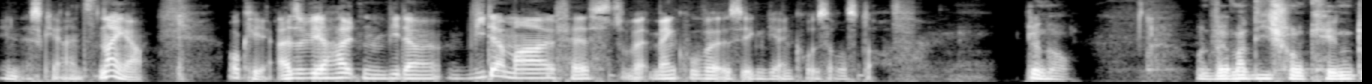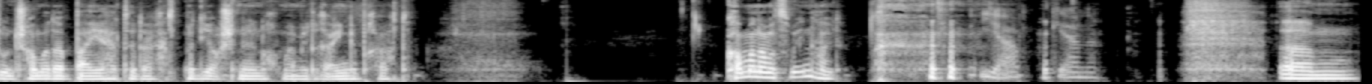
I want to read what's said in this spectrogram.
in SG1. Naja, okay, also wir halten wieder, wieder mal fest, Vancouver ist irgendwie ein größeres Dorf. Genau. Und wenn man die schon kennt und schon mal dabei hatte, dann hat man die auch schnell nochmal mit reingebracht. Kommen wir nochmal zum Inhalt. Ja, gerne. Ähm,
